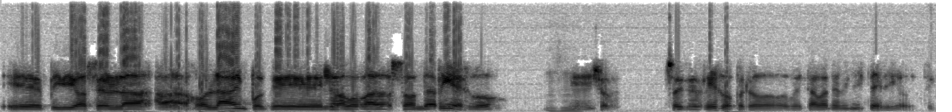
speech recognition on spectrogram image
eh, pidió hacerla ah, online porque los abogados son de riesgo. Eh, yo soy de riesgo, pero estaba en el ministerio.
